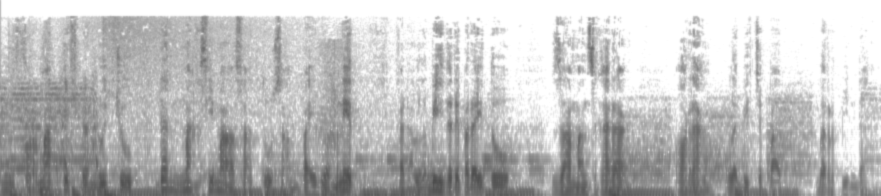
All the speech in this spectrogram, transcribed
informatif dan lucu dan maksimal 1-2 menit. Karena lebih daripada itu, zaman sekarang orang lebih cepat berpindah.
